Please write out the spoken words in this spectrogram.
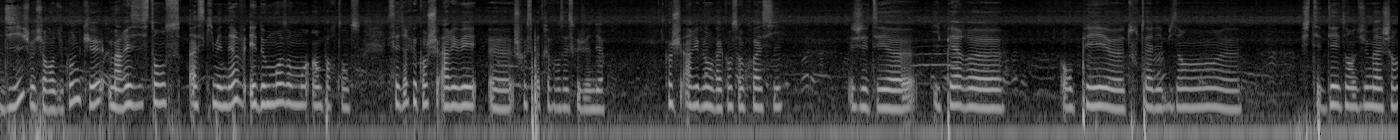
dit, je me suis rendu compte que ma résistance à ce qui m'énerve est de moins en moins importante. C'est-à-dire que quand je suis arrivée, euh, je crois que c'est pas très français ce que je viens de dire. Quand je suis arrivée en vacances en Croatie, j'étais euh, hyper en paix, tout allait bien, j'étais détendue, machin.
